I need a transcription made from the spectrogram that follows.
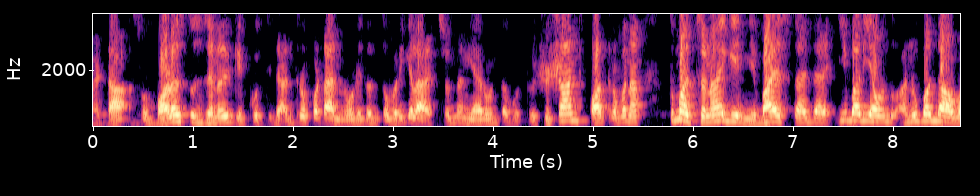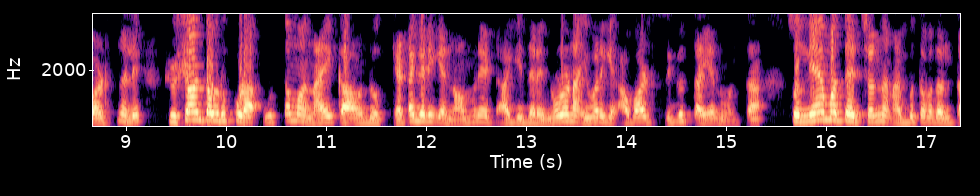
ನಟ. ಸೊ ಬಹಳಷ್ಟು ಜನರಿಗೆ ಗೊತ್ತಿದೆ. ಅಂತ್ರಪಟ ನೋಡಿದಂತವರಿಗೆಲ್ಲ ಚಂದನ್ ಯಾರು ಅಂತ ಗೊತ್ತು. ಸುಶಾಂತ್ ಪಾತ್ರವನ್ನ ತುಂಬಾ ಚೆನ್ನಾಗಿ ನಿಭಾಯಿಸ್ತಾ ಇದ್ದಾರೆ. ಈ ಬಾರಿಯ ಒಂದು ಅನುಬಂಧ ಅವಾರ್ಡ್ಸ್ನಲ್ಲಿ ಸುಶಾಂತ್ ಅವರು ಕೂಡ ಉತ್ತಮ ನಾಯಕ ಒಂದು ಕೆಟಗರಿಗೆ ನಾಮಿನೇಟ್ ಆಗಿದ್ದಾರೆ. ನೋಡೋಣ ಇವರಿಗೆ ಅವಾರ್ಡ್ ಸಿಗುತ್ತಾ ಏನು ಅಂತ. ಸೊ ನೇ ಮತ್ತೆ ಚಂದನ್ ಅದ್ಭುತವಾದಂತ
